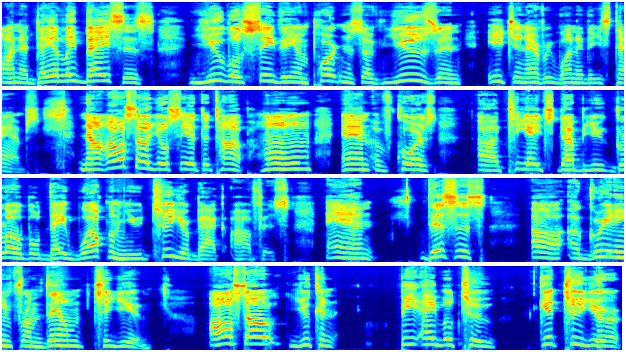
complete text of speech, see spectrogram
on a daily basis, you will see the importance of using each and every one of these tabs. Now, also, you'll see at the top home and, of course, uh, THW Global. They welcome you to your back office. And this is uh, a greeting from them to you. Also, you can be able to get to your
